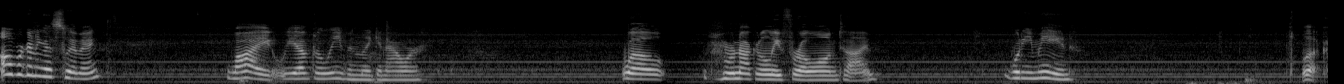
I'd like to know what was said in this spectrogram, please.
Oh, we're gonna go swimming. Why? We have to leave in like an hour. Well, we're not gonna leave for a long time. What do you mean? Look,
